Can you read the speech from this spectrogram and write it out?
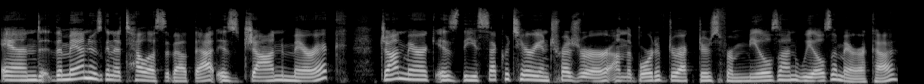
And the man who's going to tell us about that is John Marick. John Marick is the secretary and treasurer on the board of directors for Meals on Wheels America,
